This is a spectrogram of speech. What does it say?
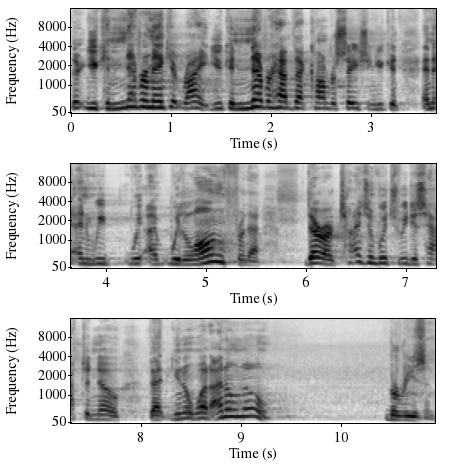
You can never make it right. You can never have that conversation. You can, and, and we, we, uh, we long for that. There are times in which we just have to know that, you know what, I don't know the reason.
